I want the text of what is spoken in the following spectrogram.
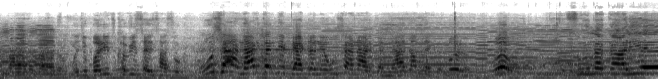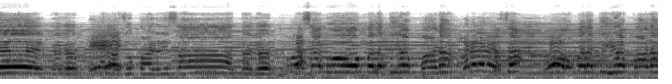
कळालं कळालं म्हणजे बरीच खवीस आहे सासू. उषा नाडकर्णी पॅटर्न आहे उषा नाडकर्णी. आज आमला बरं. हो. सुन काळी. सासू पांढरी सात ग हो पाडा. बरोबर. हो. हो पाडा.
